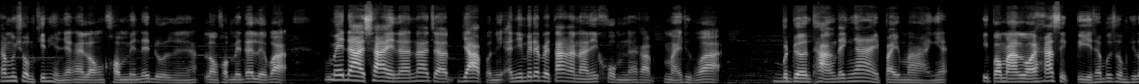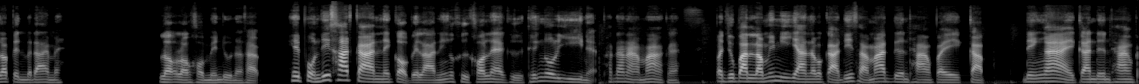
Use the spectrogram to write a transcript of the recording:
ท่านผู้ชมคิดเห็นยังไงลองคอมเมนต์ได้ดูเลยนะลองคอมเมนต์ได้เลยว่า ไม่น่าใช่นะ น่าจะยากกว่านี้ อันนี้ไม่ได้ไปตั้งอาณานิคมนะครับ หมายถึงว่าเดินทางได้ง่ายไปมาอย่างเงี้ยอีกประมาณ 150 ปีท่านผู้ชมคิดว่าเป็นไปได้ไหมลองลองคอมเมนต์ดูนะครับ เหตุผลที่คาดการณ์ในกรอบเวลานี้ก็คือข้อแรกคือเทคโนโลยีเนี่ยพัฒนามากนะ ปัจจุบันเราไม่มียานอวกาศที่สามารถเดินทางไปกลับได้ง่าย การเดินทางไป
